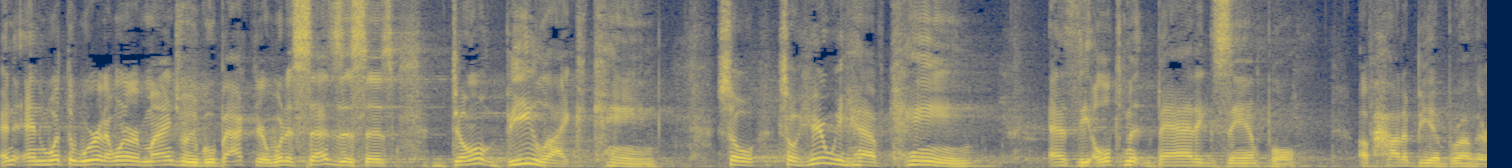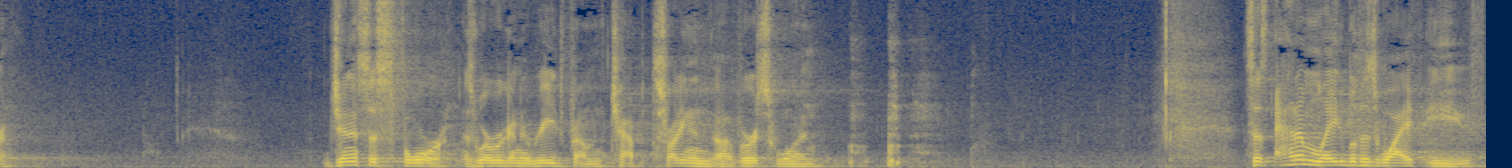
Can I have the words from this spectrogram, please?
And, and what the word, I want to remind you, we go back there, what it says this is, don't be like Cain. So, so here we have Cain as the ultimate bad example of how to be a brother. Genesis 4 is where we're going to read from, chapter, starting in uh, verse 1. It says, Adam laid with his wife Eve,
